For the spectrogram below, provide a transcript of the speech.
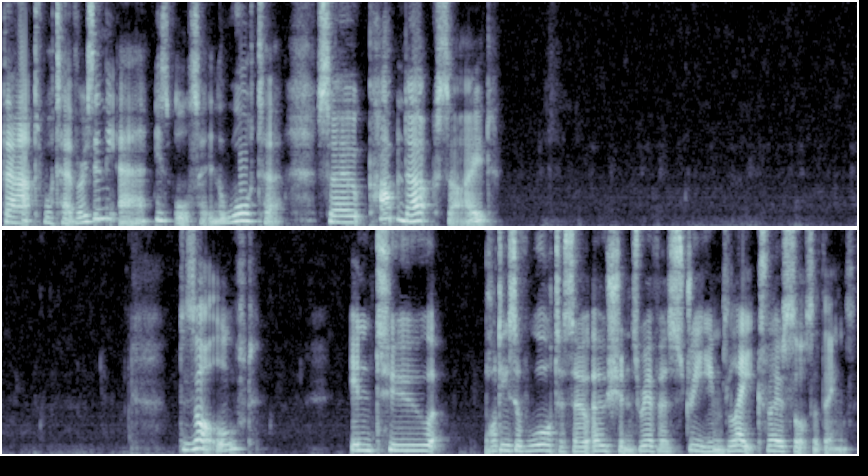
that whatever is in the air is also in the water. So carbon dioxide dissolved into bodies of water, so oceans, rivers, streams, lakes, those sorts of things.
